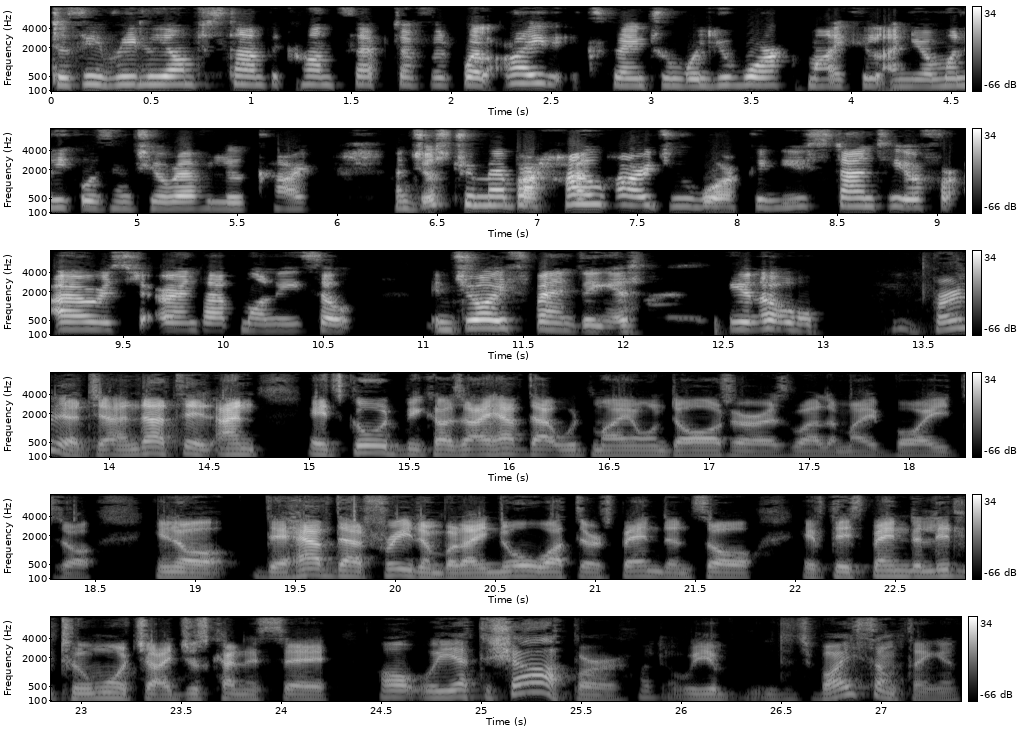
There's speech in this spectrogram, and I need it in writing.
Does he really understand the concept of it? Well, I explained to him, well, you work, Michael, and your money goes into your Revolut card. And just remember how hard you work and you stand here for hours to earn that money. So enjoy spending it, you know. Brilliant, and that's it. And it's good because I have that with my own daughter as well and my boy. So you know they have that freedom, but I know what they're spending. So if they spend a little too much, I just kind of say, "Oh, were you at the shop, or were you did you buy something?" And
